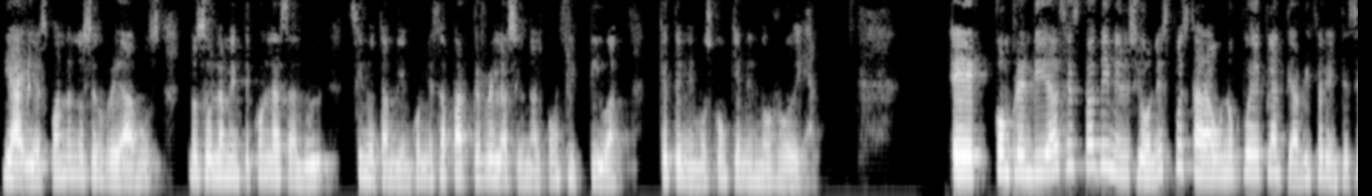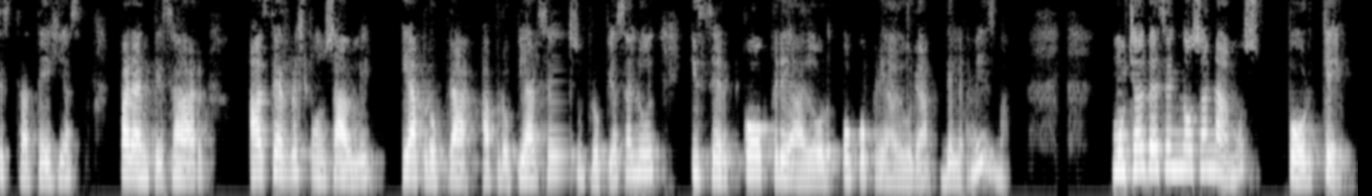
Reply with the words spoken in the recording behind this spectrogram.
y ahí es cuando nos enredamos, no solamente con la salud, sino también con esa parte relacional conflictiva que tenemos con quienes nos rodean. Eh, comprendidas estas dimensiones, pues cada uno puede plantear diferentes estrategias para empezar a ser responsable y apropiarse de su propia salud y ser co-creador o co-creadora de la misma. Muchas veces no sanamos. ¿Por qué?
